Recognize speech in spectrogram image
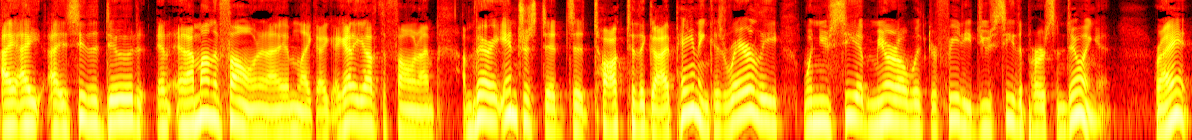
I, I, I see the dude and, and I'm on the phone and I am like I, I got to get off the phone. I'm I'm very interested to talk to the guy painting because rarely when you see a mural with graffiti do you see the person doing it, right?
